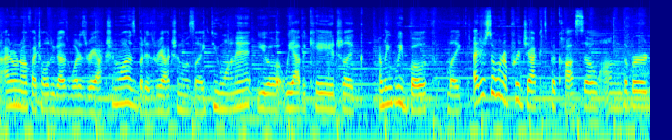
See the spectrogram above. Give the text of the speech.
I don't know if I told you guys what his reaction was but his reaction was like do you want it? You we have a cage like I think we both like I just don't want to project Picasso on the bird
